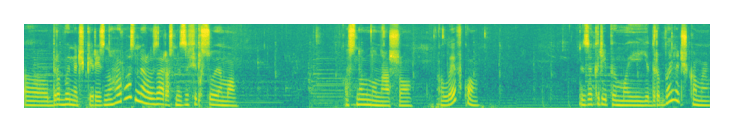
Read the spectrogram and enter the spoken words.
е, дробиночки різного розміру. Зараз ми зафіксуємо основну нашу оливку, закріпимо її дробиночками.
